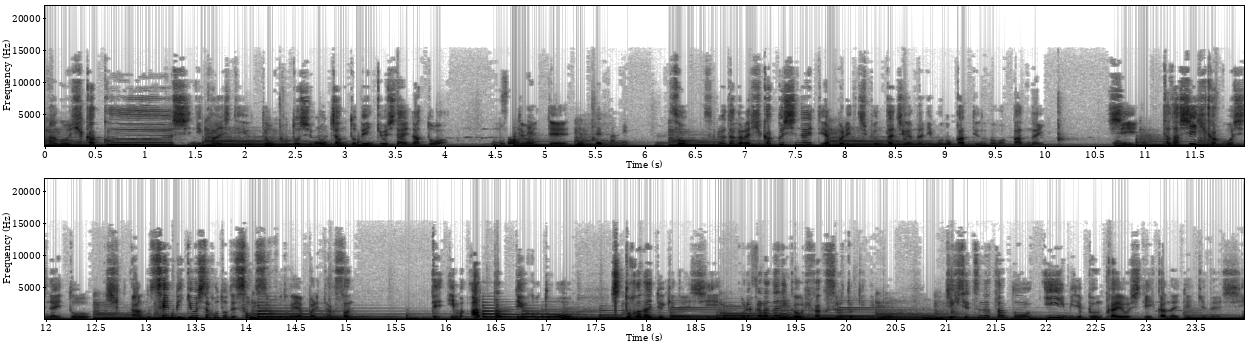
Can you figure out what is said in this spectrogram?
あの比較史に関して言うと今年もちゃんと勉強したいなとは思ってはいて、そうそれはだから比較しないとやっぱり自分たちが何者かっていうのが分かんないしうん正しい比較をしないとひあの線引きをしたことで損することがやっぱりたくさんで今あったっていうことを知っとかないといけないしこれから何かを比較する時にもうん。適切なちゃんといい意味で分解をしていかないといけないし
